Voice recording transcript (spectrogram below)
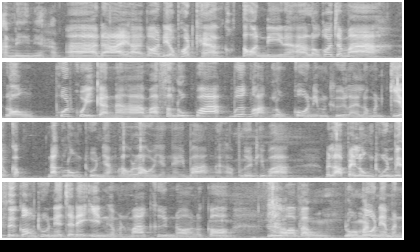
อันนี้เนี่ยครับอ่าได้ค่ะ ก็เดี๋ยวพอดแคสต์ตอนนี้นะคะ เราก็จะมาลองพูดคุยกันนะคะ มาสรุปว่าเบื้องหลังโลโก้นี้มันคืออะไร แล้วมันเกี่ยวกับนักลงทุนอย่างเราเราๆยังไงบ้างนะคะ เพื่อที่ว่า เวลาไปลงทุนไปซื้อกองทุนเนี่ยจะได้อินกับมันมากขึ้นเนาะแล้วก็รู้ว่าแบบผมโลโก้เนี้ยมัน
